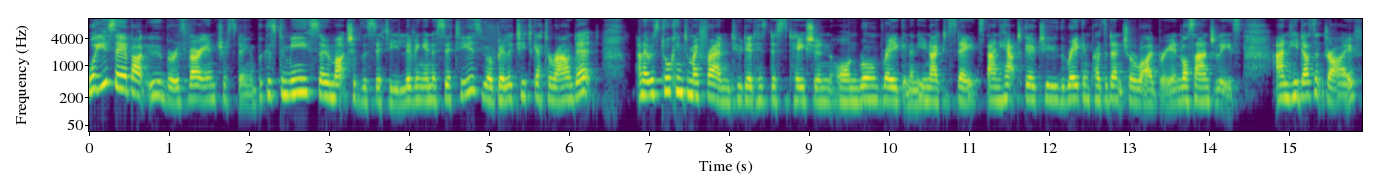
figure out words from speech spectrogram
What you say about Uber is very interesting because to me, so much of the city, living in a city, is your ability to get around it. And I was talking to my friend who did his dissertation on Ronald Reagan in the United States, and he had to go to the Reagan Presidential Library in Los Angeles. And he doesn't drive.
